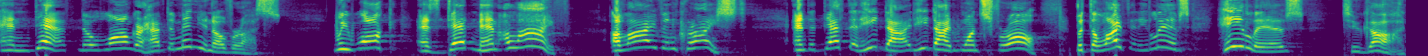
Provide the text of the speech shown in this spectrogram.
and death no longer have dominion over us. We walk as dead men alive, alive in Christ. And the death that he died, he died once for all. But the life that he lives, he lives to God.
